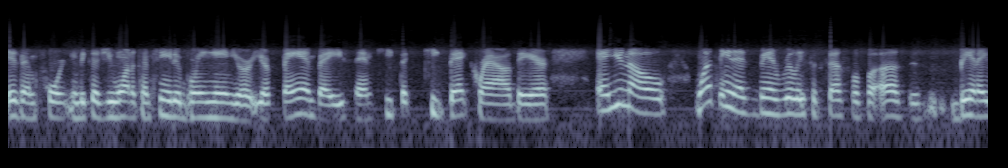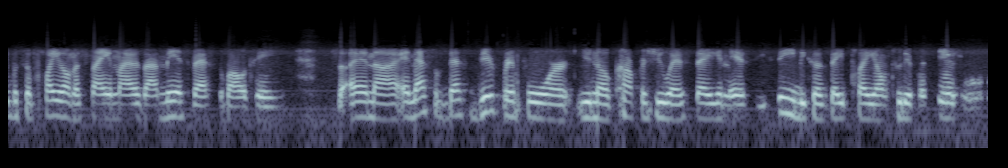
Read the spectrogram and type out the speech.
is important because you want to continue to bring in your your fan base and keep the keep that crowd there. And you know, one thing that's been really successful for us is being able to play on the same night as our men's basketball team. So, and uh, and that's that's different for you know Conference USA and the SEC because they play on two different schedules.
